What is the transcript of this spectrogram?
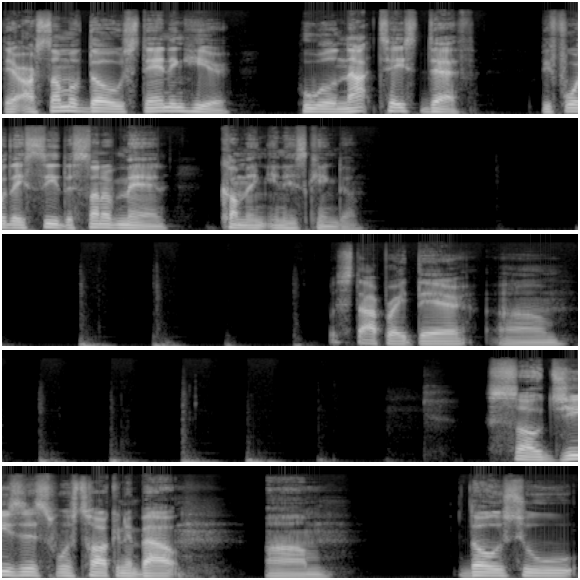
there are some of those standing here who will not taste death before they see the Son of Man coming in his kingdom. Let's stop right there. Um, so Jesus was talking about um, those who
